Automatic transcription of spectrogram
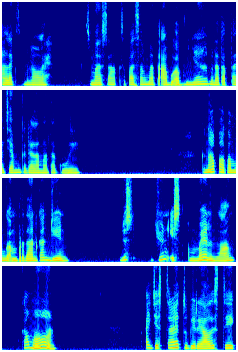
Alex menoleh. Semasang, sepasang mata abu-abunya menatap tajam ke dalam mata gue. Kenapa kamu gak mempertahankan Jin? Just Jun is a man, Lang. Come on. I just try to be realistic.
